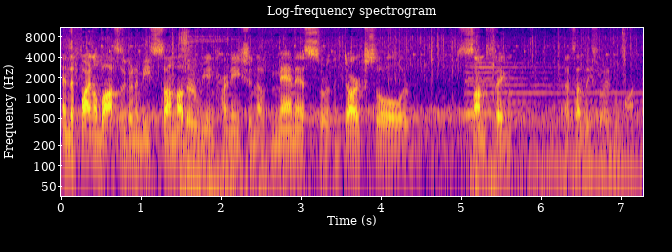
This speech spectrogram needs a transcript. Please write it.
and the final boss is going to be some other reincarnation of Manus or the Dark Soul or something. That's at least what I want.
